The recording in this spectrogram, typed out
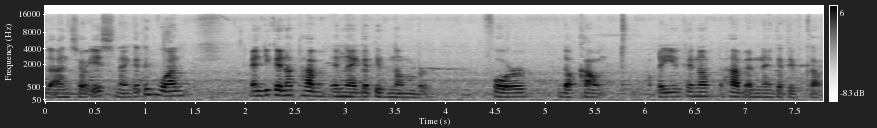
the answer is negative 1. And you cannot have a negative number for the count. Okay, you cannot have a negative count.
